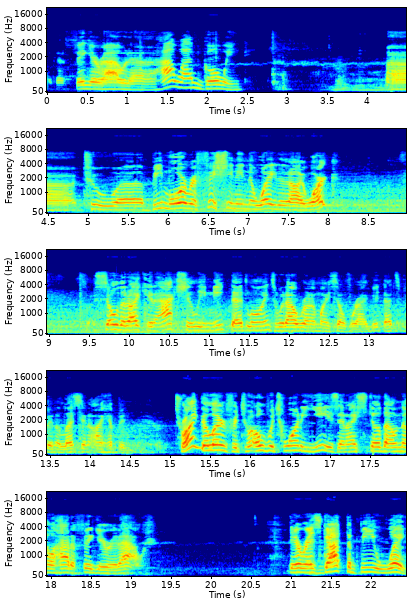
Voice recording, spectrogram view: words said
I got to figure out uh, how I'm going uh, to uh, be more efficient in the way that I work so that I can actually meet deadlines without running myself ragged. That's been a lesson I have been trying to learn for over 20 years and I still don't know how to figure it out. There has got to be a way.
